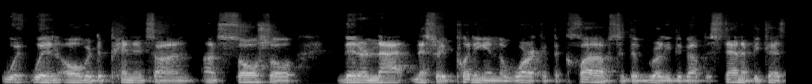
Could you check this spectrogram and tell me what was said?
with, with an over dependence on on social, that are not necessarily putting in the work at the clubs to de- really develop the stand up because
